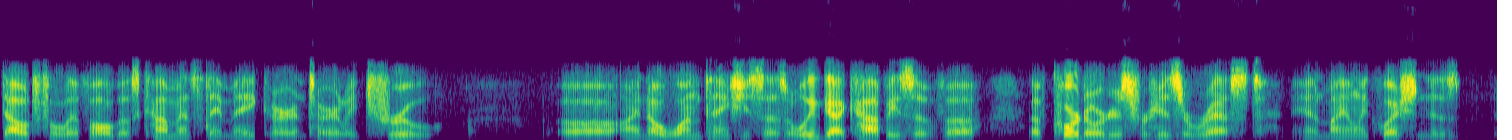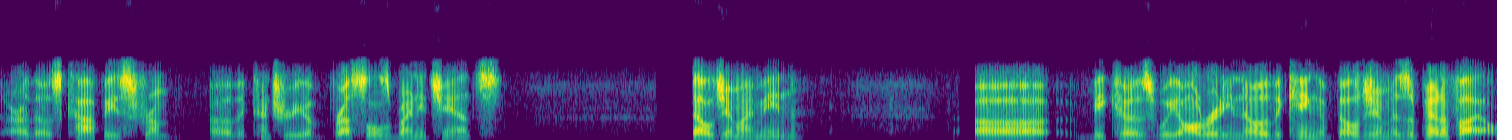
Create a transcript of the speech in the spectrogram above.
doubtful if all those comments they make are entirely true. Uh, I know one thing she says. Well, we've got copies of uh, of court orders for his arrest, and my only question is, are those copies from uh, the country of Brussels by any chance? Belgium, I mean. Uh, because we already know the king of Belgium is a pedophile,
